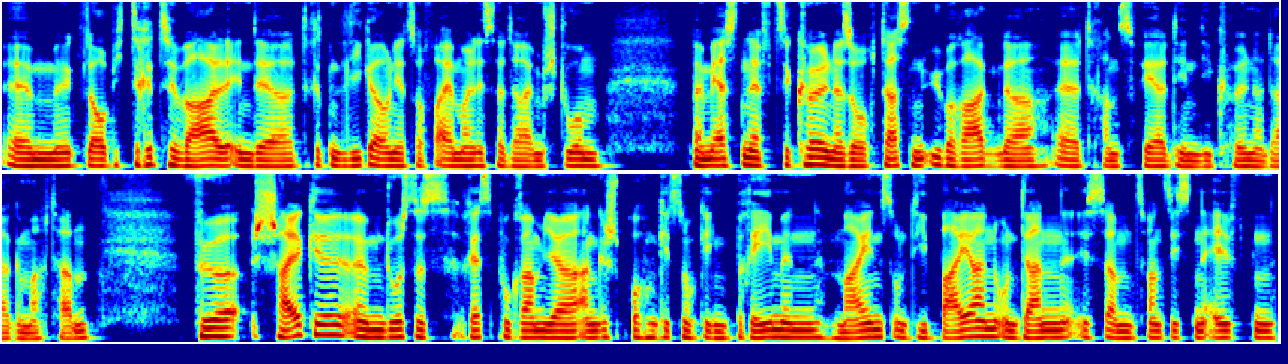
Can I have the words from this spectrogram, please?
ähm, glaube ich, dritte Wahl in der dritten Liga und jetzt auf einmal ist er da im Sturm beim ersten FC Köln. Also auch das ein überragender äh, Transfer, den die Kölner da gemacht haben. Für Schalke, ähm, du hast das Restprogramm ja angesprochen, geht es noch gegen Bremen, Mainz und die Bayern und dann ist am 20.11.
